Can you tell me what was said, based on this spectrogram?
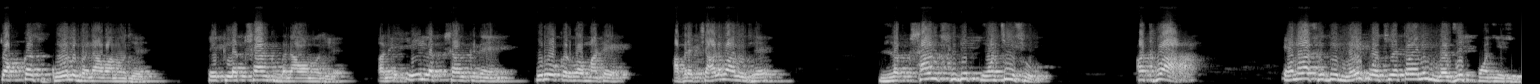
ચોક્કસ ગોલ બનાવવાનો છે. એક લક્ષ્યાંક બનાવવાનો છે. અને એ લક્ષ્યાંકને પૂરો કરવા માટે આપણે ચાલવાનું છે. લક્ષ્યાંક સુધી પહોંચીશું અથવા એના સુધી નહીં પહોંચીએ તો એની નજીક પહોંચીશું.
